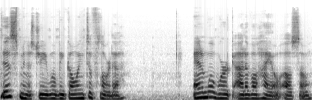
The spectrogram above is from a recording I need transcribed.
This ministry will be going to Florida and will work out of Ohio also.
